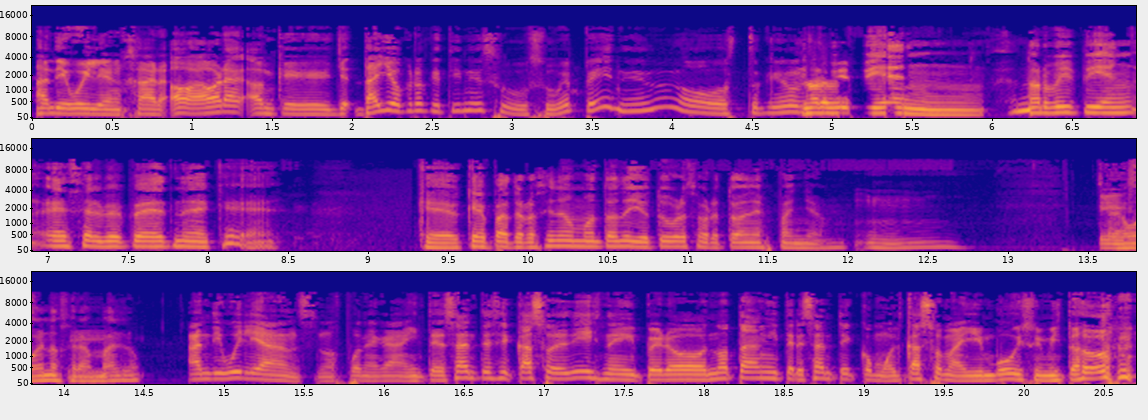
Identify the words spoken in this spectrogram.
Andy William Hart. Oh, ahora, aunque Dayo creo que tiene su, su VPN, ¿no? O NordVPN, NordVPN es el VPN que, que, que patrocina un montón de youtubers, sobre todo en español. Mm. Será bueno, Este, será malo. Andy Williams nos pone acá, interesante ese caso de Disney, pero no tan interesante como el caso de Majin Buu y su imitador.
